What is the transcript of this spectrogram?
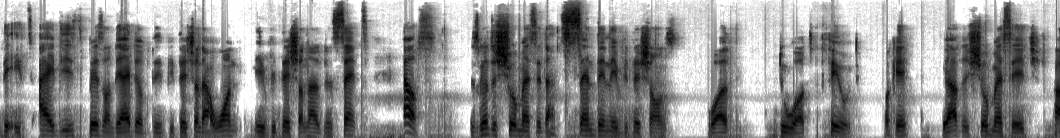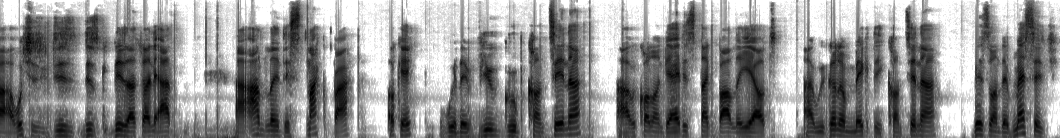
the its IDs based on the ID of the invitation that one invitation has been sent. Else, it's going to show message that sending invitations will do what failed. Okay, we have the show message, uh, which is this this this actually add, uh, handling the snack bar okay with a view group container uh, we call on the id snack bar layout and we're going to make the container based on the message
